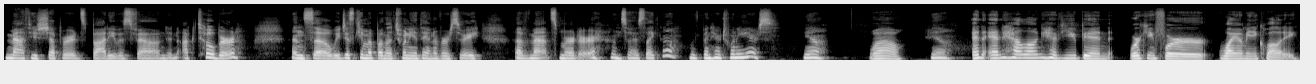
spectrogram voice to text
Matthew Shepard's body was found in October. And so we just came up on the 20th anniversary of Matt's murder. And so I was like, oh, we've been here 20 years. Yeah. Wow. Yeah. And and how long have you been working for Wyoming Equality?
